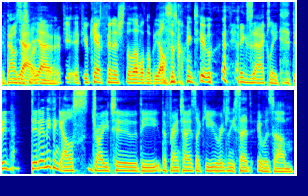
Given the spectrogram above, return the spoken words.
like that was yeah, yeah. move. If you if you can't finish the level, nobody else is going to. exactly did did anything else draw you to the the franchise like you originally said it was um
